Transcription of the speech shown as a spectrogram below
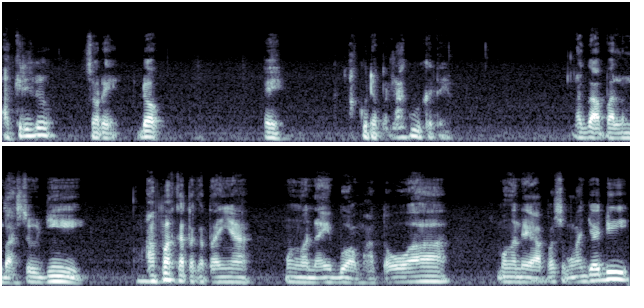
akhirnya tuh sore dok. Eh aku dapat lagu katanya. Lagu apa lembah sunyi apa kata-katanya mengenai buah matoa mengenai apa semua. Jadi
